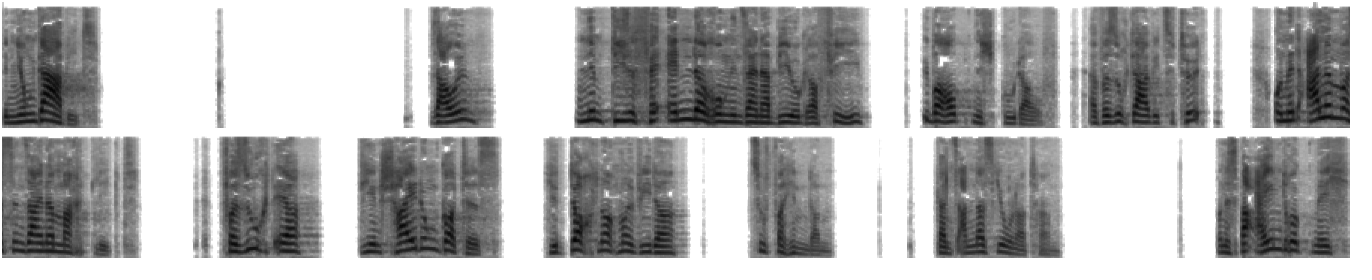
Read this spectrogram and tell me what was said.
den jungen David. Saul nimmt diese Veränderung in seiner Biografie überhaupt nicht gut auf. Er versucht David zu töten. Und mit allem, was in seiner Macht liegt, versucht er, die Entscheidung Gottes hier doch nochmal wieder zu verhindern. Ganz anders Jonathan. Und es beeindruckt mich,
